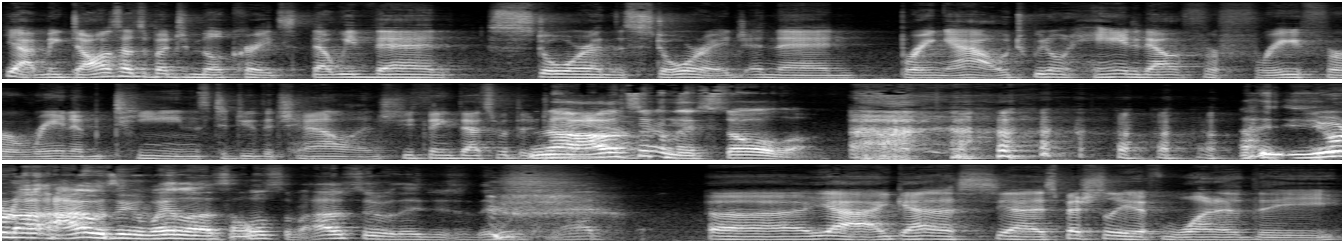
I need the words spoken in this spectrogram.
Yeah, McDonald's has a bunch of milk crates that we then store in the storage and then bring out. We don't hand it out for free for random teens to do the challenge. Do you think that's what they're No, doing? I was thinking they stole them. you were not. I was thinking way less wholesome. I was thinking they just they just mad. Uh, yeah, I guess. Yeah, especially if one of the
